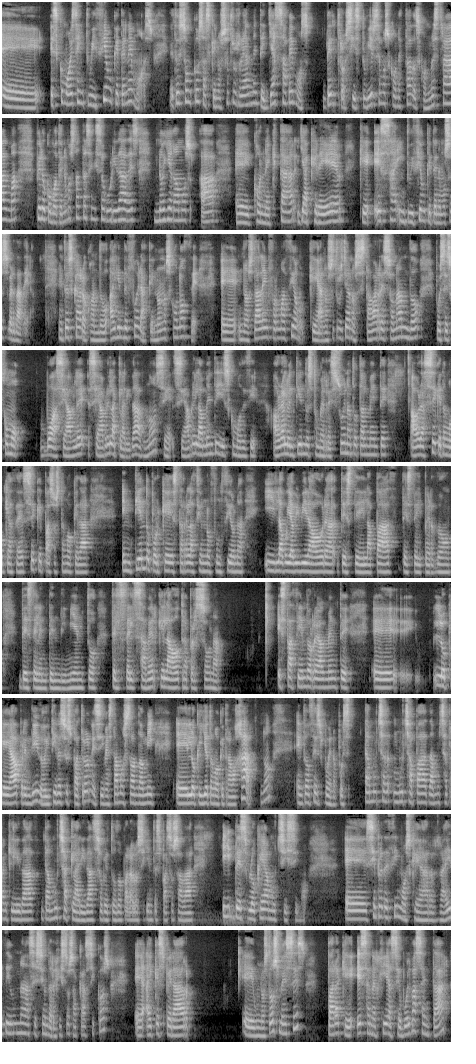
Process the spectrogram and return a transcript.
eh, es como esa intuición que tenemos. Entonces son cosas que nosotros realmente ya sabemos dentro si estuviésemos conectados con nuestra alma, pero como tenemos tantas inseguridades, no llegamos a eh, conectar y a creer que esa intuición que tenemos es verdadera. Entonces, claro, cuando alguien de fuera que no nos conoce eh, nos da la información que a nosotros ya nos estaba resonando, pues es como, se, se abre la claridad, ¿no? Se, se abre la mente y es como decir, ahora lo entiendo, esto me resuena totalmente, ahora sé qué tengo que hacer, sé qué pasos tengo que dar, entiendo por qué esta relación no funciona y la voy a vivir ahora desde la paz, desde el perdón, desde el entendimiento, desde el saber que la otra persona está haciendo realmente eh, lo que ha aprendido y tiene sus patrones y me está mostrando a mí eh, lo que yo tengo que trabajar, ¿no? Entonces, bueno, pues da mucha, mucha paz, da mucha tranquilidad, da mucha claridad sobre todo para los siguientes pasos a dar y desbloquea muchísimo. Eh, siempre decimos que a raíz de una sesión de registros acásicos eh, hay que esperar unos dos meses para que esa energía se vuelva a sentar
